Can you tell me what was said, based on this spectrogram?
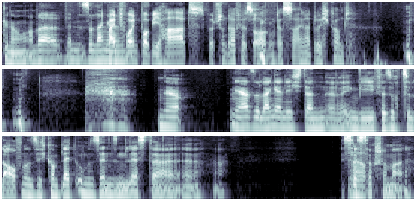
Genau, aber wenn solange. Mein Freund Bobby Hart wird schon dafür sorgen, dass da einer durchkommt. Ja. Ja, solange er nicht dann äh, irgendwie versucht zu laufen und sich komplett umsensen lässt, da äh, ja. ist das Ja. doch schon mal.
